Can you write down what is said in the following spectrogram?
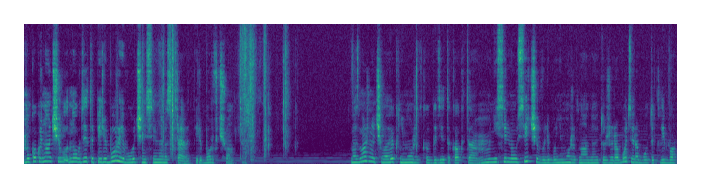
Ну, как, ну, чего, ну, где-то перебор его очень сильно расстраивает. Перебор в чем-то. Возможно, человек не может как где-то как-то, ну, не сильно усидчиво, либо не может на одной и той же работе работать, либо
